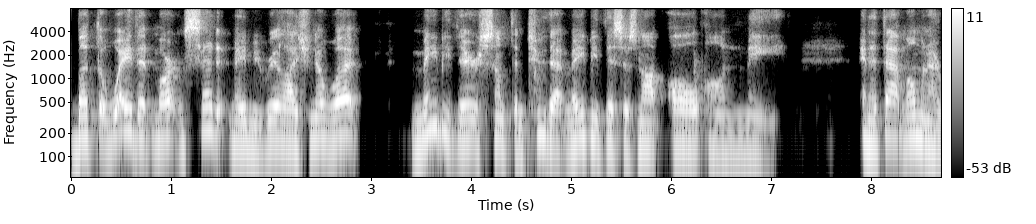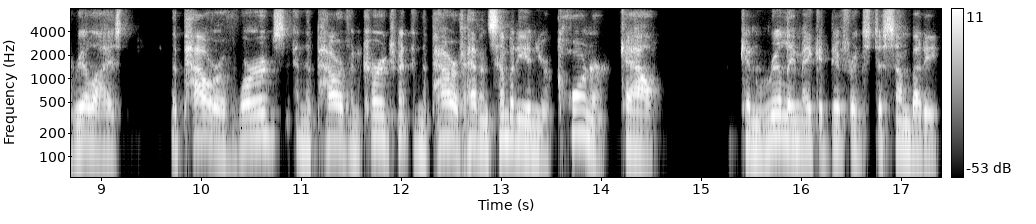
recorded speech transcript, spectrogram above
But the way that Martin said it made me realize, you know what? Maybe there's something to that. Maybe this is not all on me. And at that moment, I realized the power of words and the power of encouragement and the power of having somebody in your corner, Cal, can really make a difference to somebody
